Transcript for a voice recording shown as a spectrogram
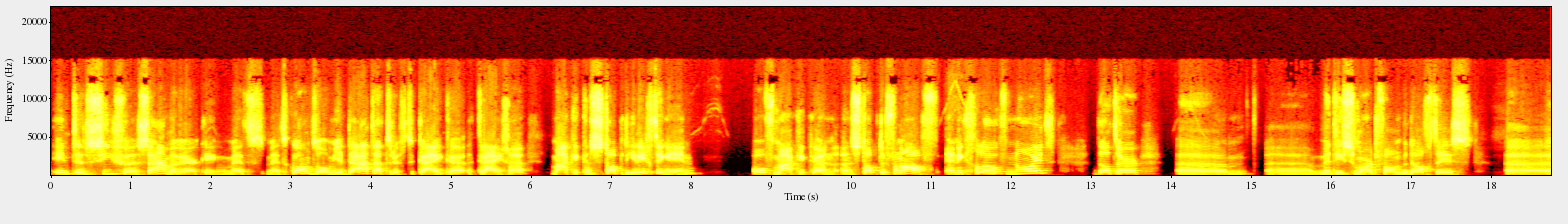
intensieve samenwerking met, met klanten om je data terug te kijken, krijgen. Maak ik een stap die richting in? Of maak ik een, een stap ervan af? En ik geloof nooit dat er uh, uh, met die smartphone bedacht is: uh,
